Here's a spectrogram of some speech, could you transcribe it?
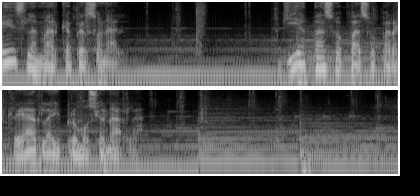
¿Qué es la marca personal? Guía paso a paso para crearla y promocionarla.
